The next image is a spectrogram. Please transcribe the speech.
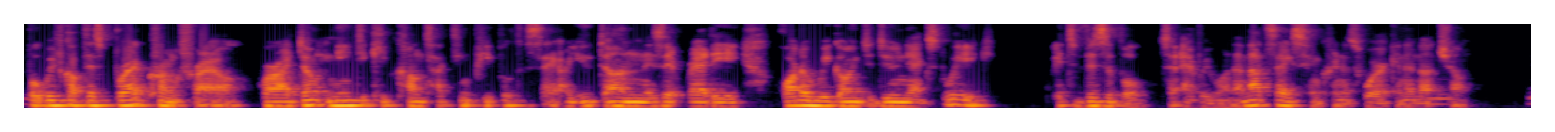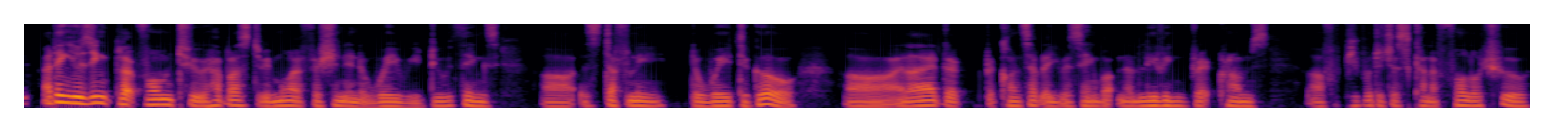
But we've got this breadcrumb trail where I don't need to keep contacting people to say, Are you done? Is it ready? What are we going to do next week? it's visible to everyone. And that's asynchronous work in a nutshell. I think using platform to help us to be more efficient in the way we do things uh, is definitely the way to go. Uh, and I like the, the concept that you were saying about you know, leaving breadcrumbs uh, for people to just kind of follow through.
